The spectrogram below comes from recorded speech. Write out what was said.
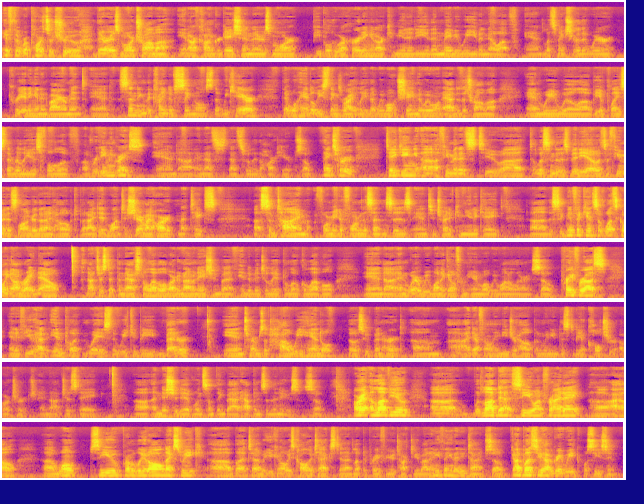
if the reports are true, there is more trauma in our congregation. There's more people who are hurting in our community than maybe we even know of. And let's make sure that we're creating an environment and sending the kind of signals that we care that we'll handle these things rightly, that we won't shame, that we won't add to the trauma, and we will uh, be a place that really is full of, of redeeming grace. And uh, and that's that's really the heart here. So thanks for taking uh, a few minutes to uh, to listen to this video. It's a few minutes longer than I'd hoped, but I did want to share my heart, and that takes uh, some time for me to form the sentences and to try to communicate. Uh, the significance of what's going on right now, not just at the national level of our denomination, but individually at the local level, and uh, and where we want to go from here and what we want to learn. So pray for us, and if you have input in ways that we could be better in terms of how we handle those who've been hurt, um, I definitely need your help, and we need this to be a culture of our church and not just a uh, initiative when something bad happens in the news. So, all right, I love you. Uh, would love to see you on Friday. Uh, I'll uh, won't see you probably at all next week, uh, but uh, but you can always call or text, and I'd love to pray for you, talk to you about anything at any time. So God bless you. Have a great week. We'll see you soon.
